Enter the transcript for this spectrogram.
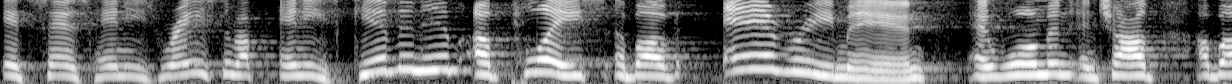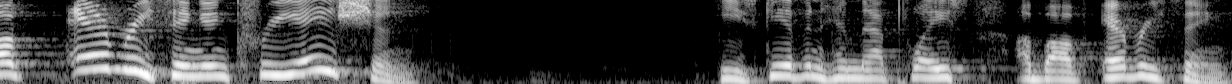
It says, and he's raised him up, and he's given him a place above every man and woman and child, above everything in creation. He's given him that place above everything.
